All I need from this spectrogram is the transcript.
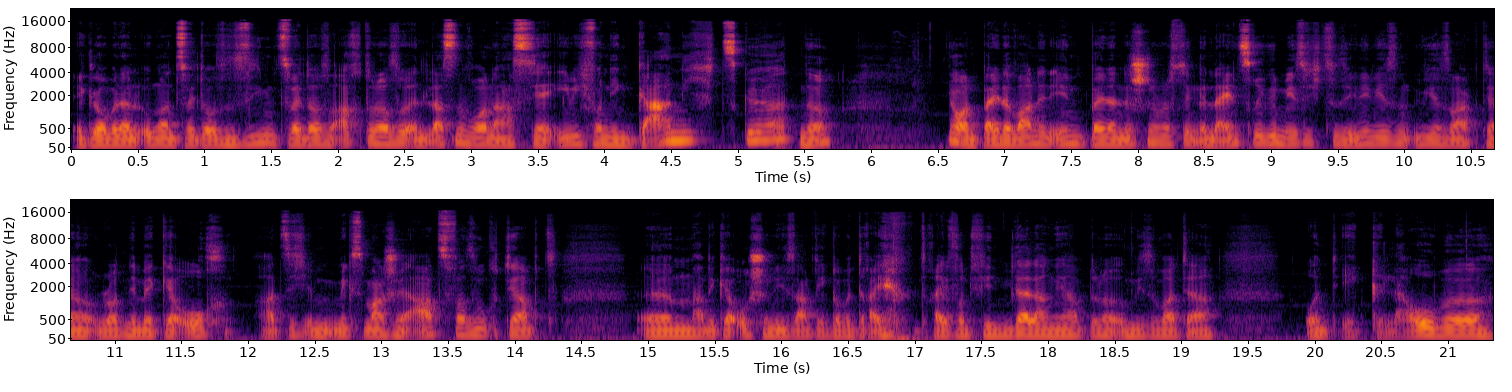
Ich glaube dann irgendwann 2007, 2008 oder so entlassen worden. Da hast du ja ewig von denen gar nichts gehört, ne? Ja, und beide waren dann eben bei der National Wrestling Alliance regelmäßig zu sehen gewesen, wie gesagt. Ja, Rodney Mack ja auch, hat sich im Mixed Martial Arts versucht gehabt ähm, Habe ich ja auch schon gesagt, ich glaube, drei, drei von vier Niederlagen gehabt oder irgendwie sowas, ja. Und ich glaube,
